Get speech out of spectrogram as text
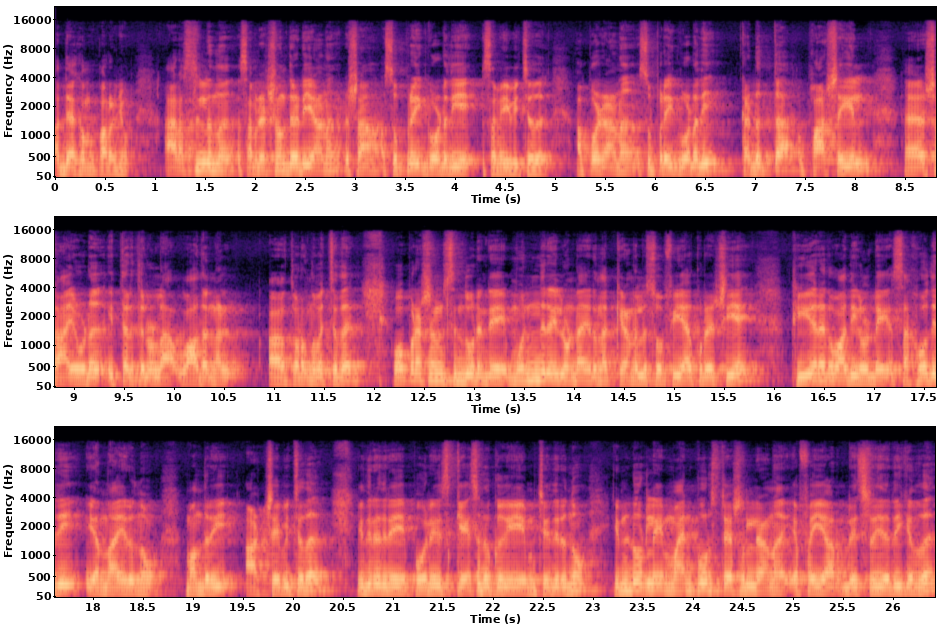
അദ്ദേഹം പറഞ്ഞു. അറസ്റ്റിൽ നിന്ന് സംരക്ഷണം തേടിയാണ് ഷാ സുപ്രീം കോടതിയെ സമീപിച്ചത്. അപ്പോഴാണ് സുപ്രീം കോടതി കടുത്ത ഭാഷയിൽ ഷായോട് ഇത്തരത്തിലുള്ള വാദങ്ങൾ തുറന്നു വച്ചത്. ഓപ്പറേഷൻ സിന്ദൂറിന്റെ മുൻനിരയിലുണ്ടായിരുന്ന കേണൽ സോഫിയ ഖുറേഷിയെ ഭീകരവാദികളുടെ സഹോദരി എന്നായിരുന്നു മന്ത്രി ആക്ഷേപിച്ചത്. ഇതിനെതിരെ പോലീസ് കേസെടുക്കുകയും ചെയ്തിരുന്നു. ഇൻഡോറിലെ മാൻപൂർ സ്റ്റേഷനിലാണ് എഫ്ഐആർ രജിസ്റ്റർ ചെയ്തിരിക്കുന്നത്.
